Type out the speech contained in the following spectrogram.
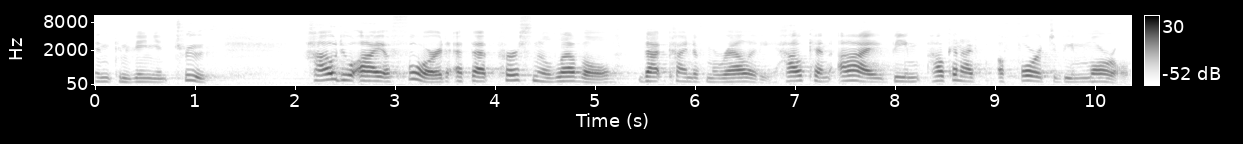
inconvenient truth, how do I afford at that personal level that kind of morality? How can I be, how can I afford to be moral?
